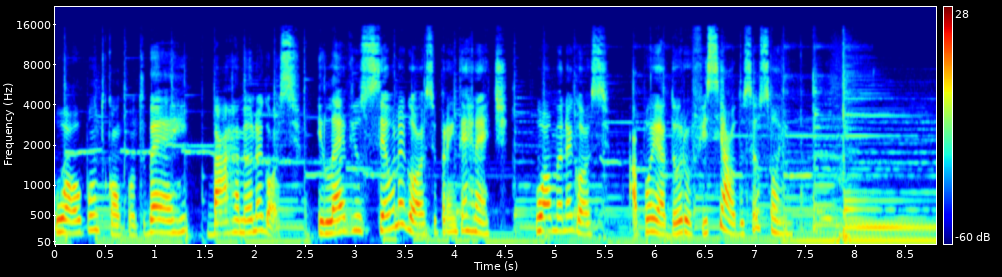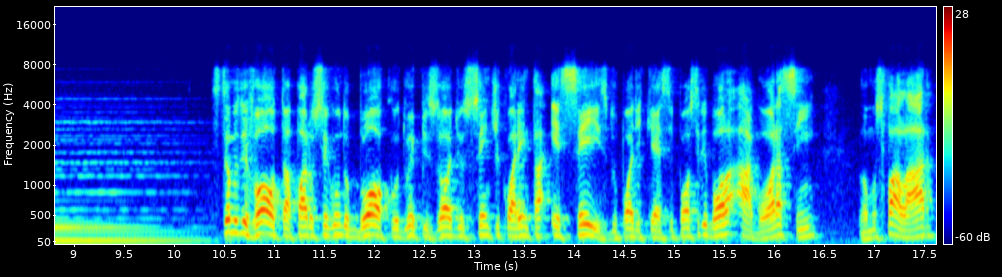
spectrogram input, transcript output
uol.com.br barra meu negócio e leve o seu negócio para a internet. UOL Meu Negócio, apoiador oficial do seu sonho. Estamos de volta para o segundo bloco do episódio 146 do podcast Posse de Bola. Agora sim, vamos falar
